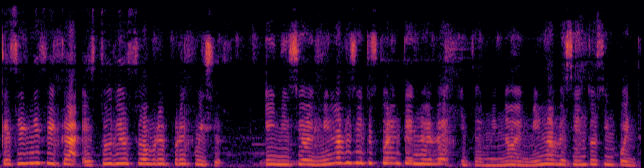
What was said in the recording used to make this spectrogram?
que significa estudios sobre prejuicios. Inició en 1949 y terminó en 1950.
